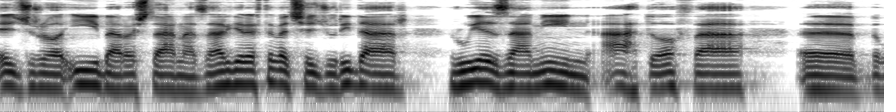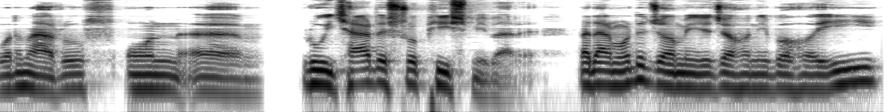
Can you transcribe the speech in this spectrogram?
اجرایی براش در نظر گرفته و چه جوری در روی زمین اهداف و به قول معروف اون روی کردش رو پیش می‌بره. و در مورد جامعه جهانی باهایی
